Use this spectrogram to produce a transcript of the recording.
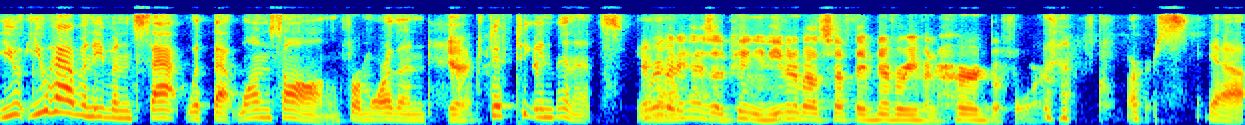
You you haven't even sat with that one song for more than yeah 15 minutes. Everybody know? has an opinion, even about stuff they've never even heard before. Of course. Yeah,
